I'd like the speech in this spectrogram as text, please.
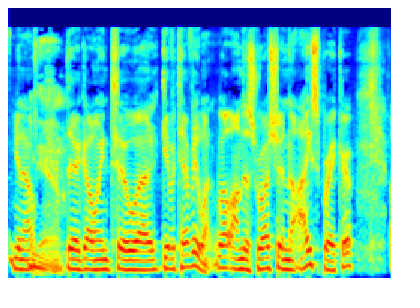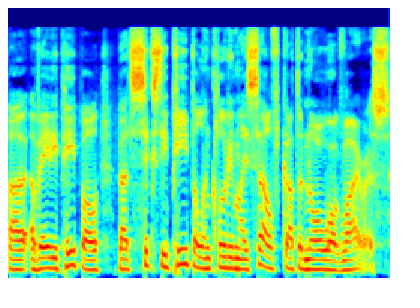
you know, Yeah. they're going to uh, give it to everyone. Well, on this Russian icebreaker uh, of 80 people, about 60 people, including myself, got the Norwalk virus,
